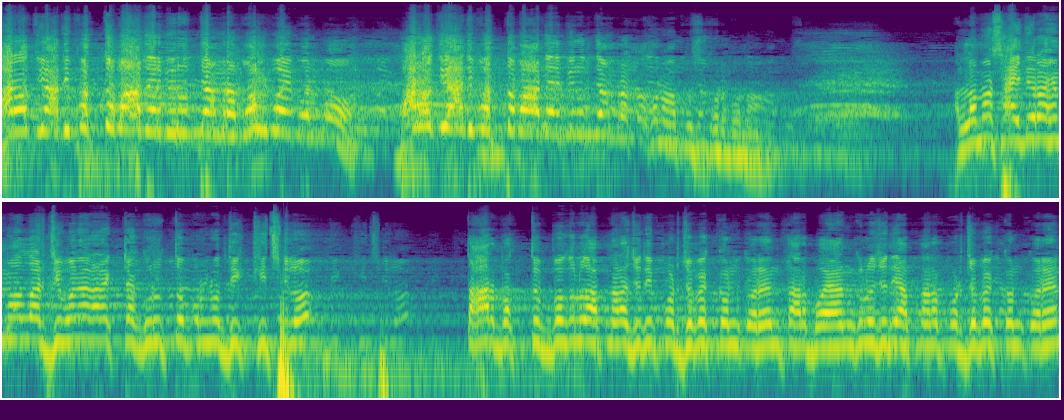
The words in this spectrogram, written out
ভারতীয় আধিপত্যবাদের বিরুদ্ধে আমরা বলবোই বলব, ভারতীয় আধিপত্যবাদের বিরুদ্ধে আমরা কখনো আপোষ করব না। আল্লামা সাইদুর রহমাল্লাহর জীবনের আরেকটা গুরুত্বপূর্ণ দিক কি ছিল? তার বক্তব্যগুলো আপনারা যদি পর্যবেক্ষণ করেন, তার বয়ানগুলো যদি আপনারা পর্যবেক্ষণ করেন,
